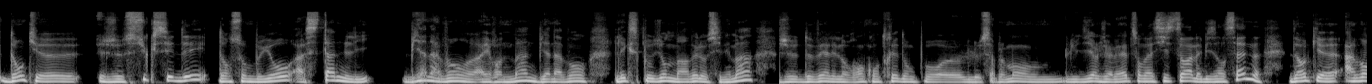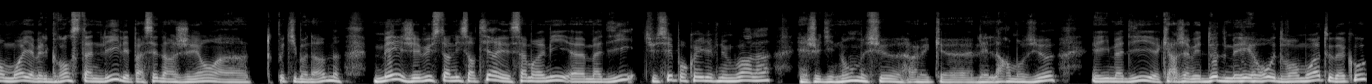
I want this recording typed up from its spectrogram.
Donc, euh, je succédais dans son bureau à Stan Lee, bien avant euh, Iron Man, bien avant l'explosion de Marvel au cinéma. Je devais aller le rencontrer donc pour euh, le, simplement lui dire que j'allais être son assistant à la mise en scène. Donc avant moi, il y avait le grand Stan Lee, il est passé d'un géant à un tout petit bonhomme. Mais j'ai vu Stan Lee sortir et Sam Raimi m'a dit, tu sais pourquoi il est venu me voir là? Et je lui ai dit non monsieur, avec les larmes aux yeux. Et il m'a dit, car j'avais deux de mes héros devant moi tout d'un coup,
